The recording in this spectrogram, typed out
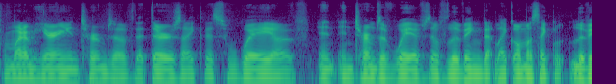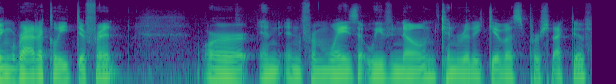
from what I'm hearing, in terms of that, there's like this way of, in, in terms of ways of living that, like almost like living radically different, or in in from ways that we've known can really give us perspective,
